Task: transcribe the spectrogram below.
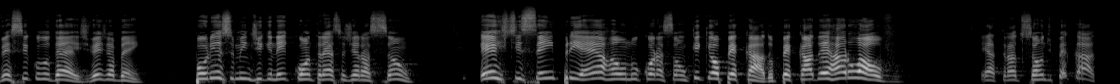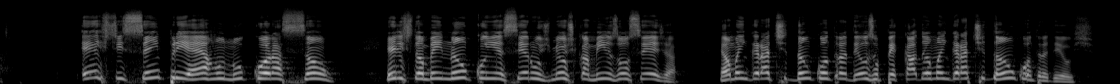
versículo 10, veja bem. Por isso me indignei contra essa geração. Estes sempre erram no coração. O que é o pecado? O pecado é errar o alvo. É a tradução de pecado estes sempre erram no coração. Eles também não conheceram os meus caminhos, ou seja, é uma ingratidão contra Deus, o pecado é uma ingratidão contra Deus.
